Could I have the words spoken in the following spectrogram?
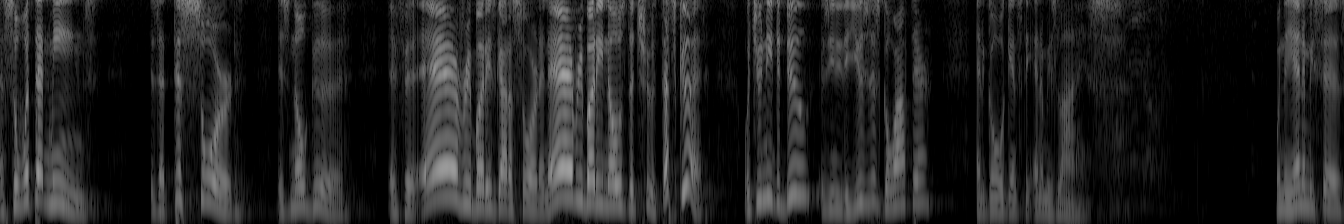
And so, what that means is that this sword is no good if it, everybody's got a sword and everybody knows the truth. That's good. What you need to do is you need to use this, go out there, and go against the enemy's lies. When the enemy says,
